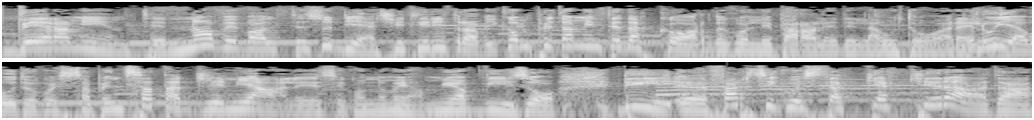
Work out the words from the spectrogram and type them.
veramente 9 volte su 10 ti ritrovi completamente d'accordo con le parole dell'autore. Lui ha avuto questa pensata geniale, secondo me, a mio avviso, di eh, farsi questa chiacchierata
